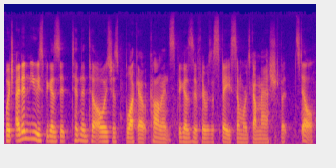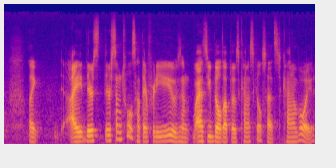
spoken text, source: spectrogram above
which I didn't use because it tended to always just block out comments because if there was a space, some words got mashed. But still, like I there's there's some tools out there for you to use, and as you build up those kind of skill sets to kind of avoid.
